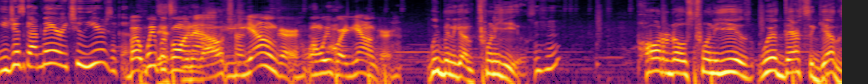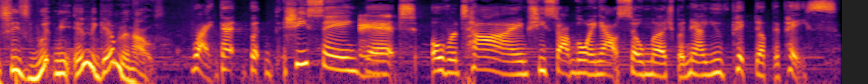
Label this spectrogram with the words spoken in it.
You just got married two years ago. But we were That's going what it all out younger when we were younger. We've been together 20 years. Mm-hmm. Part of those 20 years, we're there together. She's with me in the gambling house. right. That. But she's saying that over time she stopped going out so much, but now you've picked up the pace.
